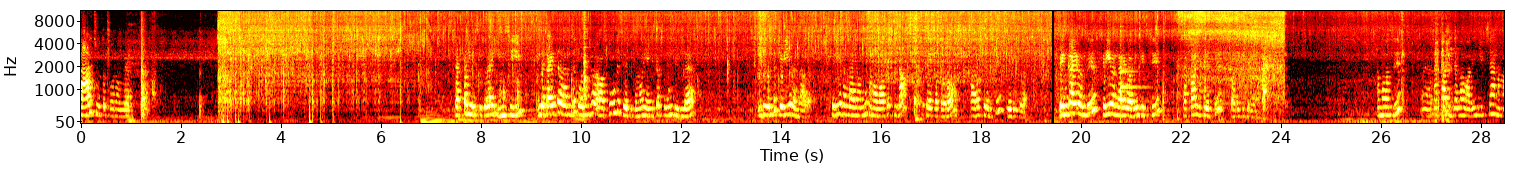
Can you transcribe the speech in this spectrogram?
தாளிச்சு ஊற்ற போகிறோங்க கட் பண்ணி வச்சுக்கிற இஞ்சி இந்த டயத்தில் வந்து கொஞ்சம் பூண்டு சேர்த்துக்கணும். என்கிட்ட பூண்டு இல்லை. இது வந்து பெரிய வெங்காயம். பெரிய வெங்காயம் வந்து நம்ம வதக்கி தான் சேர்க்க போகிறோம் அரைக்கிறதுக்கு எடுக்கல வெங்காயம் வந்து பெரிய வெங்காயம் வதங்கிடுச்சு தக்காளி சேர்த்து வதக்கிக்கலாம். நம்ம வந்து தக்காளி இதெல்லாம் வதங்கிடுச்சா நம்ம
